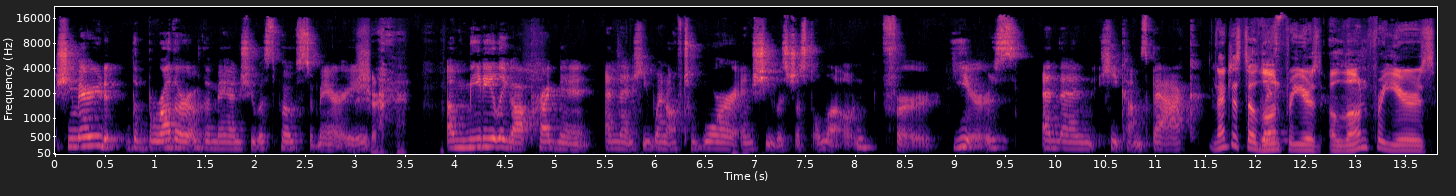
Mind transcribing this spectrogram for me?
she married the brother of the man she was supposed to marry sure. immediately got pregnant and then he went off to war and she was just alone for years and then he comes back Not just alone With- for years, alone for years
